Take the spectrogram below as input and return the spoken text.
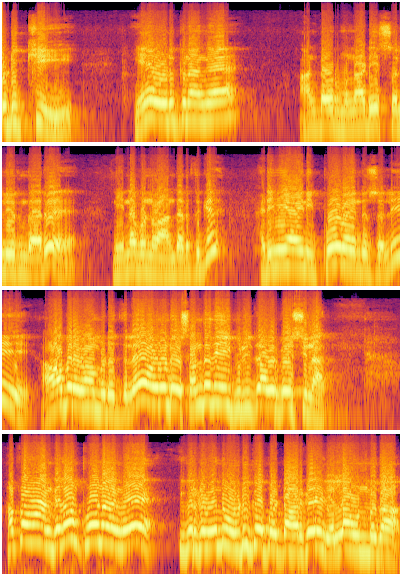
ஒடுக்கி ஏன் ஒடுக்குனாங்க? ஆண்டவர் முன்னாடியே சொல்லியிருந்தாரு நீ என்ன பண்ணுவ? அந்த இடத்துக்கு அடிமையாய் நீ போவ என்று சொல்லி ஆபரகாம் இடத்துல அவனுடைய சந்ததியை குறித்து அவர் பேசினார். அப்ப அங்கதான் போனாங்க. இவர்கள் வந்து ஒடுக்கப்பட்டார்கள். எல்லாம் உண்மைதான்.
